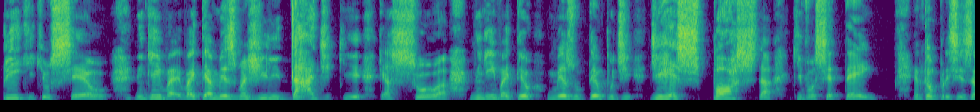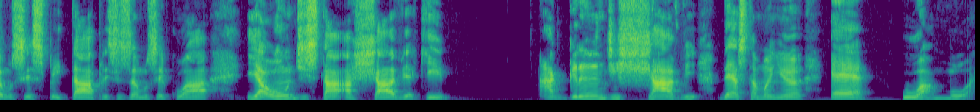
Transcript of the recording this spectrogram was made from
pique que o seu. Ninguém vai, vai ter a mesma agilidade que, que a sua. Ninguém vai ter o mesmo tempo de, de resposta que você tem. Então precisamos respeitar, precisamos recuar. E aonde está a chave aqui? A grande chave desta manhã é o amor.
